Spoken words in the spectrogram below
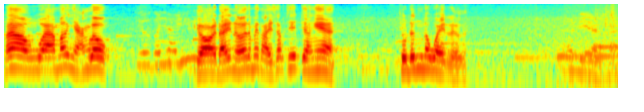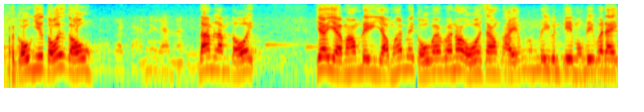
Phải không? Hôm qua mới nhận luôn. Chưa có giấy. Rồi để nữa mấy thầy sắp xếp cho nghe. Chú đứng đó quay được. Bà cụ nhiêu tuổi cụ? Ra cảnh này ra nè. 85 tuổi chứ giờ mà không đi vòng hết mấy cụ phải, phải nói ủa sao ông thầy không, không đi bên kia mà không đi qua đây?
